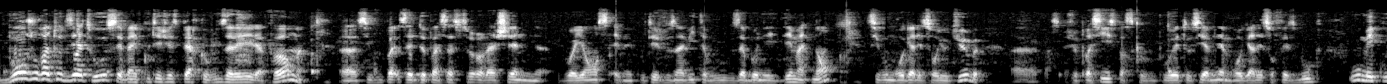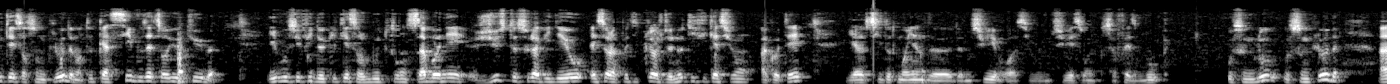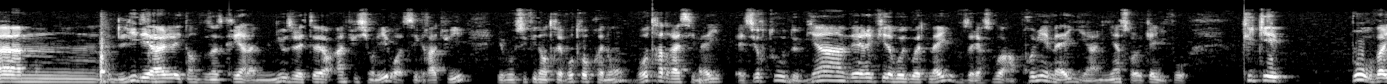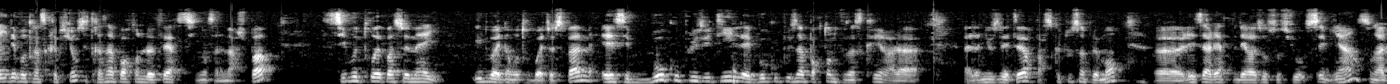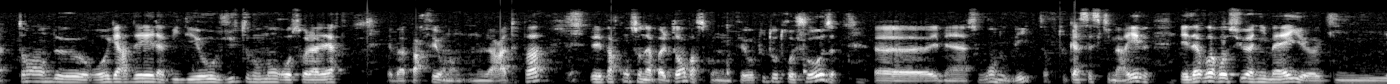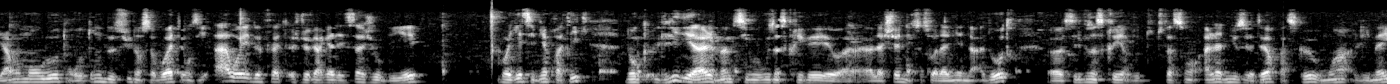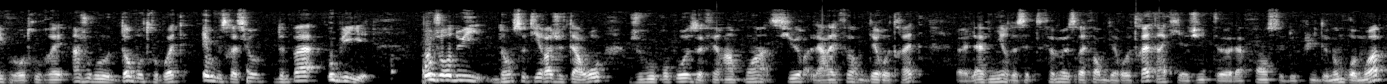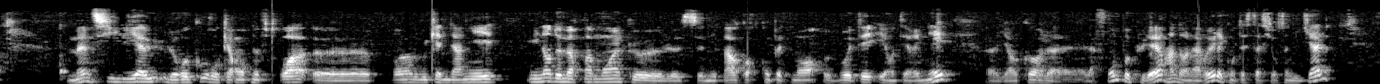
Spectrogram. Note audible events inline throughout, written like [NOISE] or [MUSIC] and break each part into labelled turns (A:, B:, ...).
A: Bonjour à toutes et à tous, et eh bien écoutez j'espère que vous avez la forme. Euh, si vous êtes de passage sur la chaîne Voyance, eh bien écoutez je vous invite à vous abonner dès maintenant. Si vous me regardez sur YouTube, euh, je précise parce que vous pouvez être aussi amené à me regarder sur Facebook ou m'écouter sur SoundCloud, mais en tout cas si vous êtes sur YouTube, il vous suffit de cliquer sur le bouton s'abonner juste sous la vidéo et sur la petite cloche de notification à côté. Il y a aussi d'autres moyens de, me suivre si vous me suivez sur Facebook SoundCloud. Euh, l'idéal étant de vous inscrire à la newsletter Intuition Libre, c'est gratuit. Il vous suffit d'entrer votre prénom, votre adresse email et surtout de bien vérifier dans votre boîte mail. Vous allez recevoir un premier mail, il y a un lien sur lequel il faut cliquer pour valider votre inscription. C'est très important de le faire, sinon ça ne marche pas. Si vous ne trouvez pas ce mail, il doit être dans votre boîte spam et c'est beaucoup plus utile et beaucoup plus important de vous inscrire à la, newsletter parce que tout simplement euh, les alertes des réseaux sociaux c'est bien, si on a le temps de regarder la vidéo juste au moment où on reçoit l'alerte, et eh ben parfait, on, ne la rate pas. Et par contre si on n'a pas le temps parce qu'on fait tout autre chose, et euh, eh bien souvent on oublie, en tout cas c'est ce qui m'arrive, et d'avoir reçu un email euh, qui à un moment ou l'autre on retombe dessus dans sa boîte et on se dit ah ouais de fait je devais regarder ça, j'ai oublié. Vous voyez, c'est bien pratique. Donc l'idéal, même si vous vous inscrivez euh, à la chaîne, que ce soit la mienne à d'autres, euh, c'est de vous inscrire de toute façon à la newsletter parce que au moins l'email, vous le retrouverez un jour ou l'autre dans votre boîte et vous serez sûr de ne pas oublier. Aujourd'hui, dans ce tirage de tarot, je vous propose de faire un point sur la réforme des retraites, euh, l'avenir de cette fameuse réforme des retraites hein, qui agite la France depuis de nombreux mois. Même s'il y a eu le recours au 49.3 pendant le week-end dernier, il n'en demeure pas moins que ce n'est pas encore complètement voté et entériné. Euh, il y a encore la, fronde populaire hein, dans la rue, la contestation syndicale,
